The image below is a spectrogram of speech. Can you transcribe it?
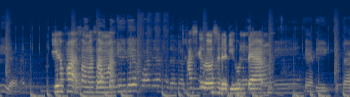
Iya benar iya pak Ya, sama-sama. Thank you juga ya puan ya. Udah gabung. Makasih di- loh sudah diundang. nanti kita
